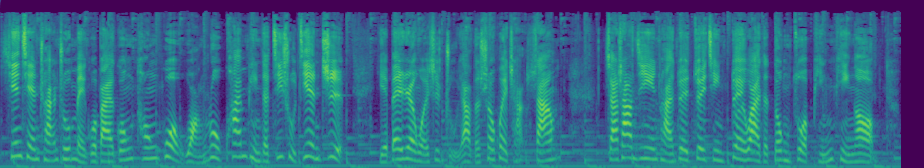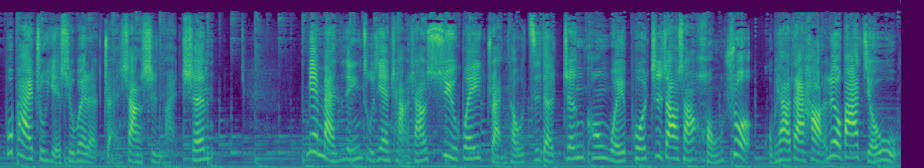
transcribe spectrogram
先前传出美国白宫通过网络宽频的基础建制，也被认为是主要的受惠厂商。加上经营团队最近对外的动作频频哦，不排除也是为了转上市暖身。面板零组件厂商旭辉转投资的真空微波制造商宏硕，股票代号六八九五，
